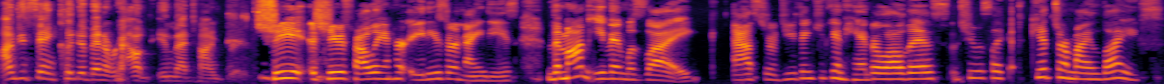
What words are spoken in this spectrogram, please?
I'm just saying, could have been around in that time period. she she was probably in her 80s or 90s. The mom even was like, asked her, "Do you think you can handle all this?" And she was like, "Kids are my life."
